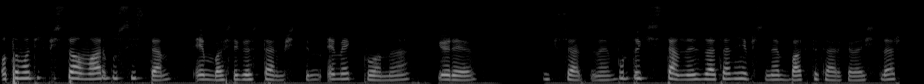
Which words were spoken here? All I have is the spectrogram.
Otomatik piston var. Bu sistem. En başta göstermiştim. Emek puanı, görev, yükseltme. Buradaki sistemleri zaten hepsine baktık arkadaşlar.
